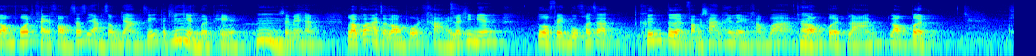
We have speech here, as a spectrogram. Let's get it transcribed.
ลองโพสต์ขายของสักอย่างสองอย่างซิแต่ขี้เกียจอืมเปิดเพจอืมใช่ไหมฮะเราก็อาจจะลองโพสต์ขายแล้วทีเนี้ยตัว Facebook เขาจะขึ้นเตือนฟังก์ชันให้เลยครับว่าครับลองเปิดร้านลองเปิดโพ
